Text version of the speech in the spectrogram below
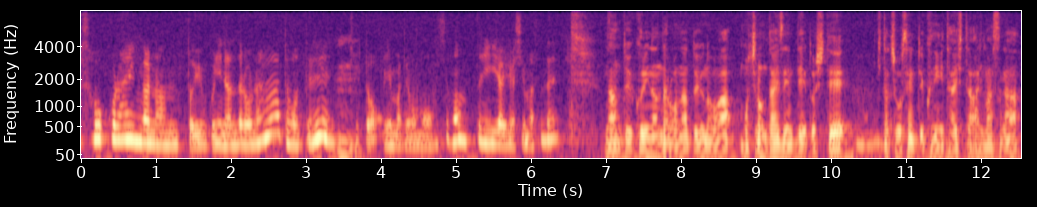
そこら辺がなんという国なんだろうなと思ってね、うん、ちょっと今でももう本当にイライラしますね。なんという国なんだろうなというのはもちろん大前提として北朝鮮という国に対してありますが、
